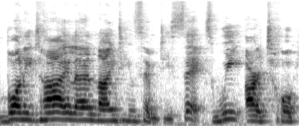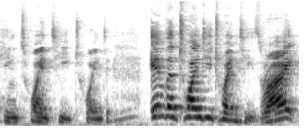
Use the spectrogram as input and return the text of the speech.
Bonnie Tyler 1976. We are talking 2020. In the 2020s, right?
